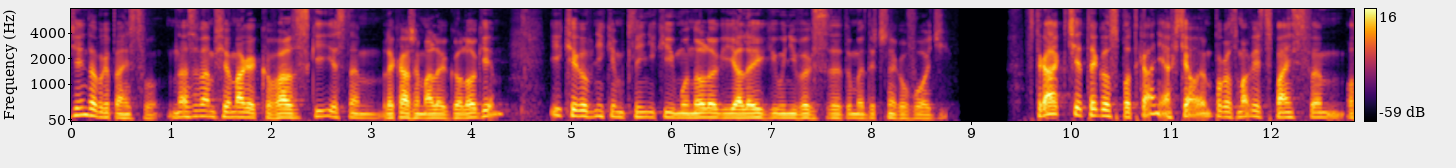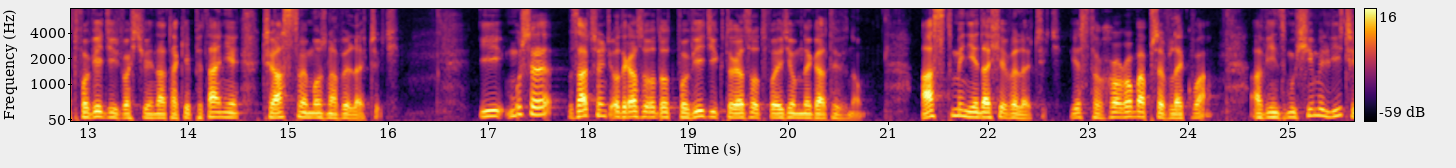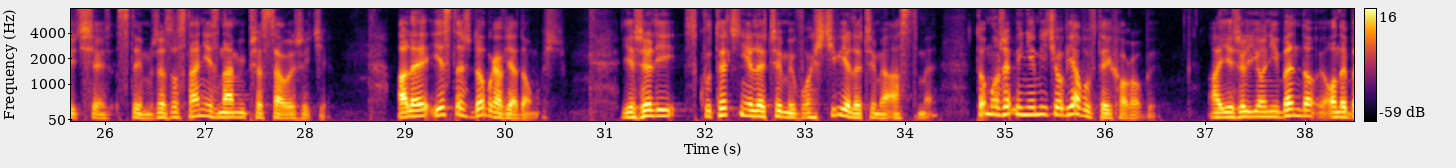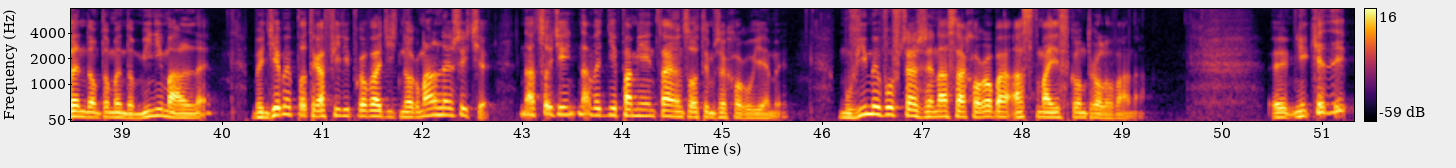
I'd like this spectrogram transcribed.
Dzień dobry Państwu. Nazywam się Marek Kowalski, jestem lekarzem alergologiem i kierownikiem Kliniki Immunologii i Alergii Uniwersytetu Medycznego w Łodzi. W trakcie tego spotkania chciałem porozmawiać z Państwem, odpowiedzieć właściwie na takie pytanie, czy astmę można wyleczyć. I muszę zacząć od razu od odpowiedzi, która jest odpowiedzią negatywną. Astmy nie da się wyleczyć. Jest to choroba przewlekła, a więc musimy liczyć się z tym, że zostanie z nami przez całe życie. Ale jest też dobra wiadomość. Jeżeli skutecznie leczymy, właściwie leczymy astmę, to możemy nie mieć objawów tej choroby. A jeżeli oni będą, one będą, to będą minimalne, będziemy potrafili prowadzić normalne życie, na co dzień nawet nie pamiętając o tym, że chorujemy. Mówimy wówczas, że nasza choroba astma jest kontrolowana. Y, Niekiedy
